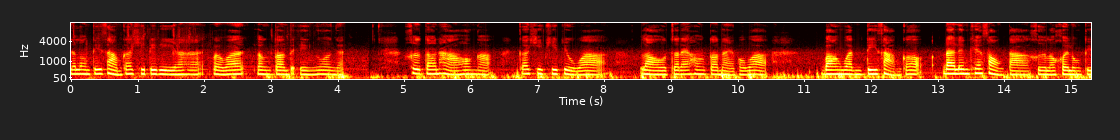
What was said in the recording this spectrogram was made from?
จะลงตีสามก็คิดดีๆนะคะแบบว่าลงตอนตัวเองง่วงอะคือตอนหาห้องอะก็คิดคิดๆอยู่ว่า เราจะได้ห้องตอนไหน เพราะว่าบางวันตีสามก็ได้เล่นแค่สองตา คือเราเคยลงตี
